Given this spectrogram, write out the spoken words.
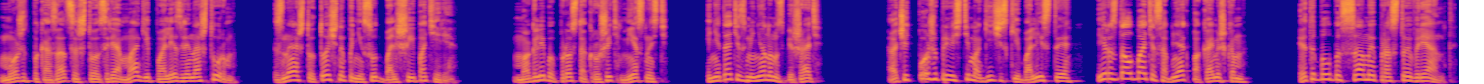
Может показаться, что зря маги полезли на штурм, зная, что точно понесут большие потери. Могли бы просто окружить местность и не дать измененным сбежать, а чуть позже привести магические баллисты и раздолбать особняк по камешкам это был бы самый простой вариант,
